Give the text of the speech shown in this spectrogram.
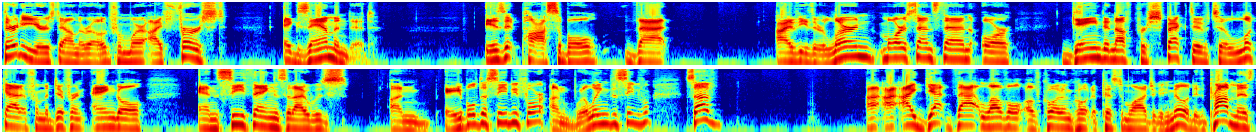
30 years down the road from where I first examined it is it possible that I've either learned more since then or gained enough perspective to look at it from a different angle and see things that I was unable to see before, unwilling to see before? So I've I, I, get that level of quote unquote epistemological humility. The problem is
